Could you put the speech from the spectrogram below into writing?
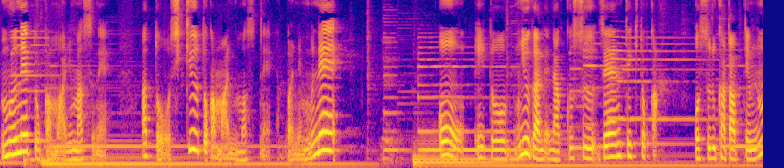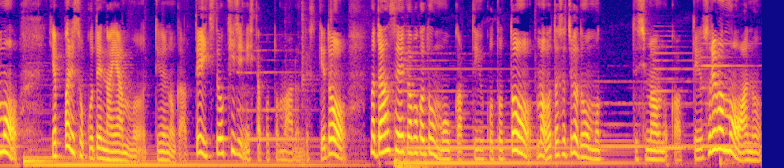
あ胸とかもありますね。あと子宮とかもありますね。やっぱりね胸を、えーと、乳がんでなくす全摘とかをする方っていうのもやっぱりそこで悩むっていうのがあって一度記事にしたこともあるんですけど、まあ、男性側がどう思うかっていうことと、まあ、私たちがどう思ってしまうのかっていうそれはもうあの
